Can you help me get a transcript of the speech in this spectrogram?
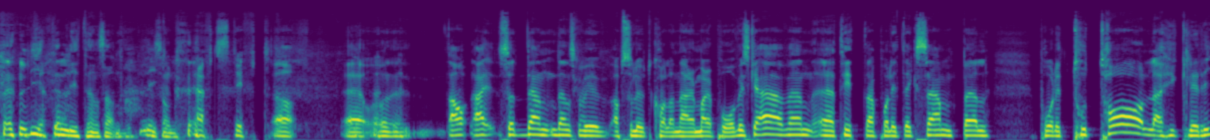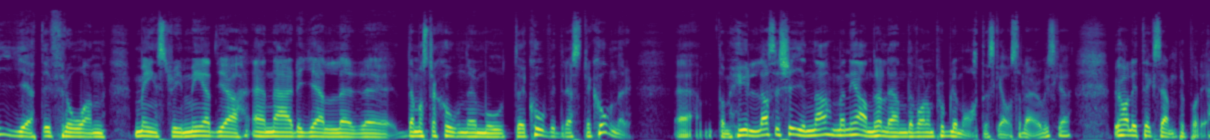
en liten liten sån. som häftstift. Ja. Eh, och, ja, nej, så den, den ska vi absolut kolla närmare på. Vi ska även titta på lite exempel på det totala hyckleriet ifrån mainstream media eh, när det gäller eh, demonstrationer mot eh, covid-restriktioner. De hyllas i Kina men i andra länder var de problematiska och sådär. Vi, ska, vi har lite exempel på det.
